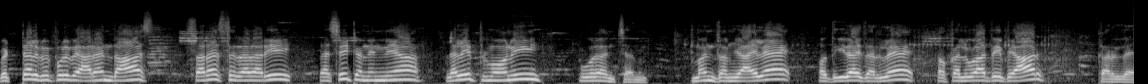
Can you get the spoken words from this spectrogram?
विट्ठल विपुल बिहारन दास, सरस ललरी रसिक अनिन्या, ललित मोनी, पूरन चंद। मन समझाए ले और धीरज धर ले और कलुआते प्यार कर ले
